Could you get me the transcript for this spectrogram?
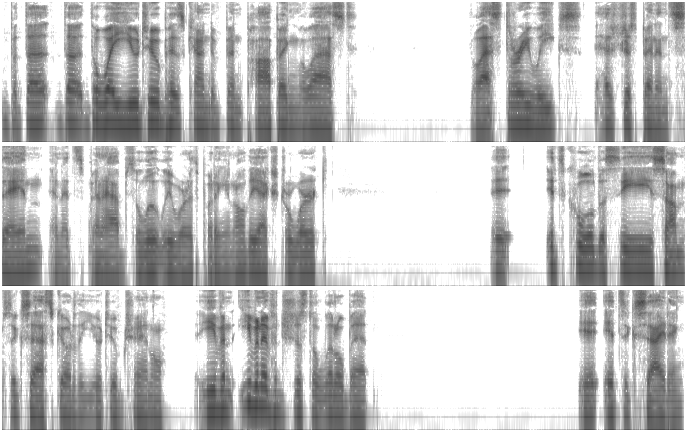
But the, the, the way YouTube has kind of been popping the last the last three weeks has just been insane and it's been absolutely worth putting in all the extra work. It it's cool to see some success go to the YouTube channel. Even even if it's just a little bit. It, it's exciting.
